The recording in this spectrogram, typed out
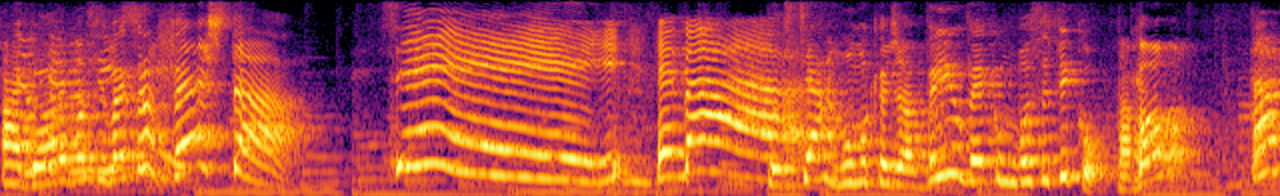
Agora você vai pra festa! Sim! Eba! Você arruma que eu já venho ver como você ficou, tá bom? Tá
